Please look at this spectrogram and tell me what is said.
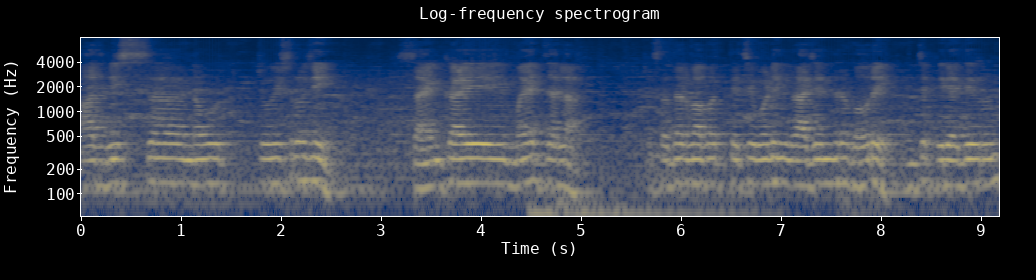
आज वीस नऊ चोवीस रोजी सायंकाळी मयत झाला. सदरबाबत त्याचे वडील राजेंद्र भवरे यांच्या फिर्यादीवरून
